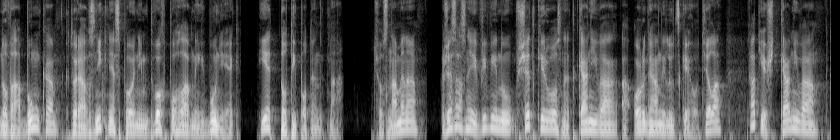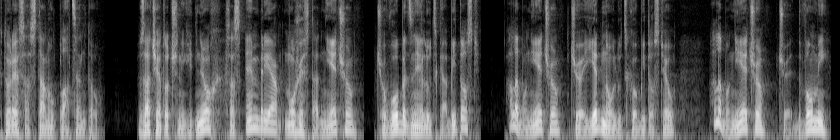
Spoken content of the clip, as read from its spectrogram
Nová bunka, ktorá vznikne spojením dvoch pohlavných buniek, je totipotentná čo znamená, že sa z nej vyvinú všetky rôzne tkanivá a orgány ľudského tela a tiež tkanivá, ktoré sa stanú placentou. V začiatočných dňoch sa z embria môže stať niečo, čo vôbec nie je ľudská bytosť, alebo niečo, čo je jednou ľudskou bytosťou, alebo niečo, čo je dvomi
